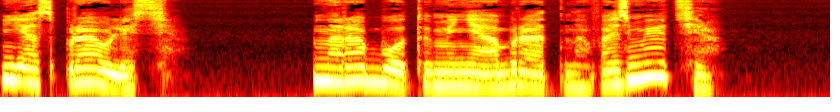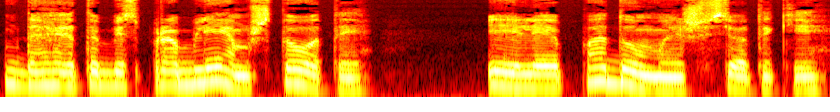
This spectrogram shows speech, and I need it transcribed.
я справлюсь. На работу меня обратно возьмете? Да это без проблем, что ты? Или подумаешь все таки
